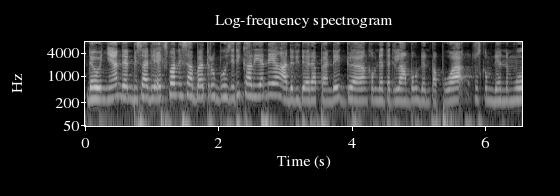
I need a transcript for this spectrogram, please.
daunnya dan bisa diekspor nih sahabat rubus. Jadi kalian nih yang ada di daerah Pandeglang, kemudian tadi Lampung dan Papua, terus kemudian nemu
